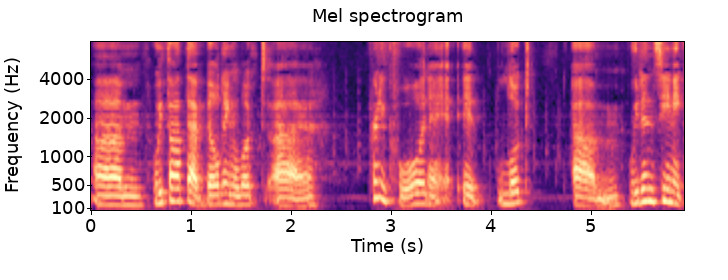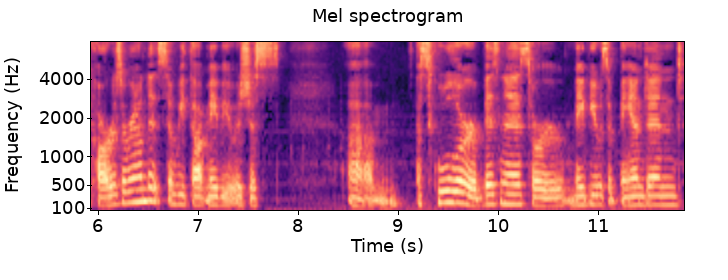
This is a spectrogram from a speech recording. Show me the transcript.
Um, we thought that building looked uh, pretty cool and it, it looked, um, we didn't see any cars around it. So we thought maybe it was just um, a school or a business or maybe it was abandoned.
